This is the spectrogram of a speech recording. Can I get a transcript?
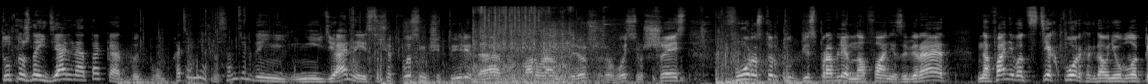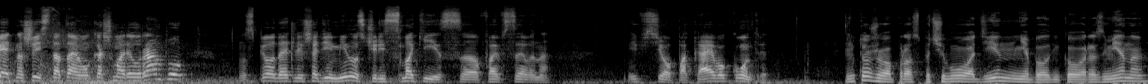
тут нужна идеальная атака от BetBoom. Хотя нет, на самом деле, да и не, не идеально, если счет 8-4, да, там пару раундов берешь, уже 8-6. Форестер тут без проблем нафаню забирает. Нафаня вот с тех пор, когда у него было 5 на 6 статаем, он кошмарил рампу, успел дать лишь один минус через смоки с э, 5-7. И все, пока его контрит. Ну, тоже вопрос, почему один, не было никакого размена.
